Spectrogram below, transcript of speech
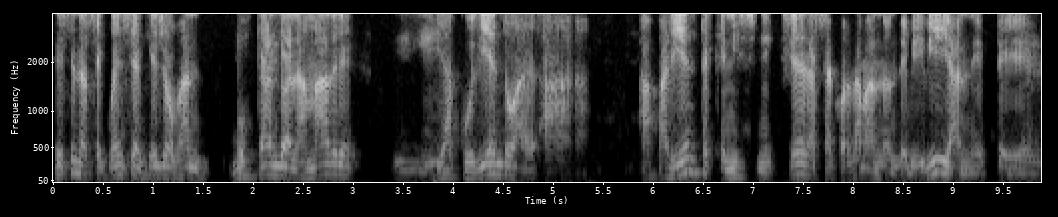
es en la secuencia en que ellos van buscando a la madre y, acudiendo a, parientes que ni siquiera se acordaban dónde vivían. Este,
